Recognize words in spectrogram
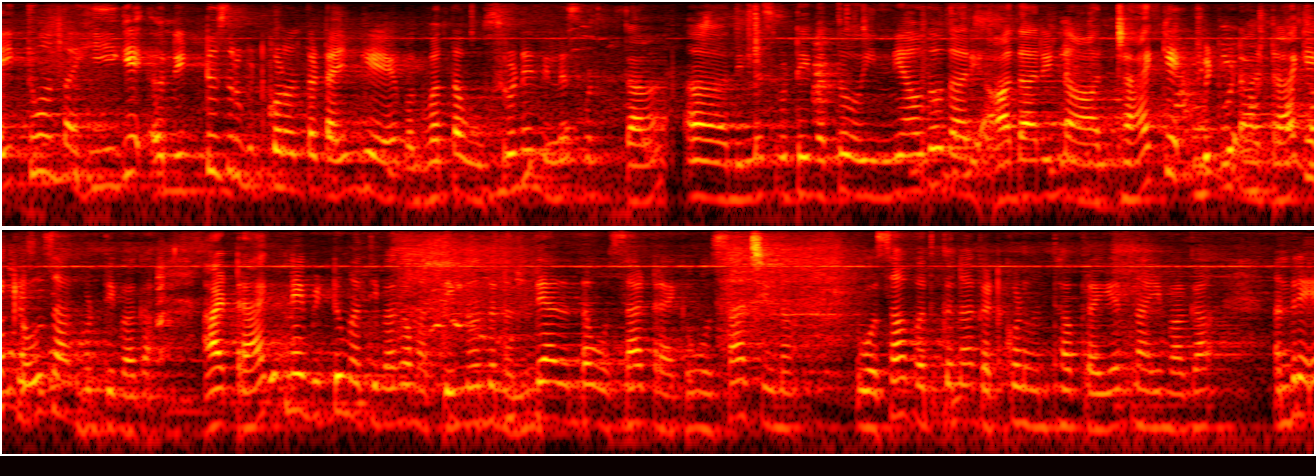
ಆಯಿತು ಅಂತ ಹೀಗೆ ನಿಟ್ಟುಸಿರು ಬಿಟ್ಕೊಳ್ಳೋಂಥ ಟೈಮ್ಗೆ ಭಗವಂತ ಉಸಿರುನೇ ನಿಲ್ಲಿಸ್ಬಿಡ್ತಾ ನಿಲ್ಲಿಸ್ಬಿಟ್ಟು ಇವತ್ತು ಇನ್ಯಾವುದೋ ದಾರಿ, ಆ ದಾರಿನ ಆ ಟ್ರ್ಯಾಕೆ ಬಿಟ್ಬಿಟ್ಟು ಆ ಟ್ರ್ಯಾಕೇ ಕ್ಲೋಸ್ ಆಗ್ಬಿಡ್ತು ಇವಾಗ. ಆ ಟ್ರ್ಯಾಕ್ನೇ ಬಿಟ್ಟು ಮತ್ತು ಇವಾಗ ಮತ್ತೆ ಇನ್ನೊಂದು ನನ್ನದೇ ಆದಂಥ ಹೊಸ ಟ್ರ್ಯಾಕ್ ಹೊಸ ಜೀವನ, ಹೊಸ ಬದುಕನ್ನು ಕಟ್ಕೊಳ್ಳುವಂಥ ಪ್ರಯತ್ನ ಇವಾಗ. ಅಂದರೆ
